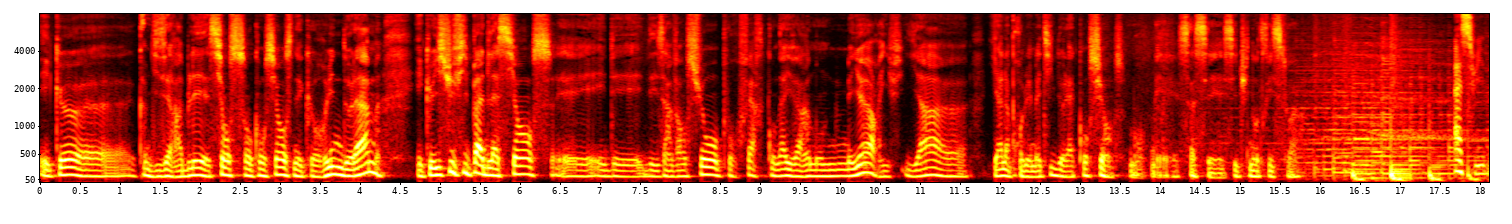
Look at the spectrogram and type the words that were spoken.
et que, euh, comme disait Rabelais, science sans conscience n'est que ruine de l'âme, et qu'il ne suffit pas de la science et, des, inventions pour faire qu'on aille vers un monde meilleur, il, y a, euh, il y a la problématique de la conscience. Bon, mais ça, c'est une autre histoire. À suivre.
